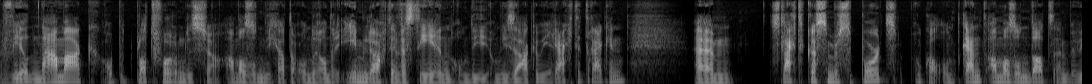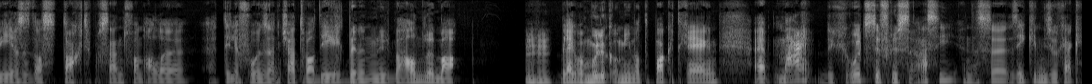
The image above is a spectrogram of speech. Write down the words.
veel namaak op het platform. Dus ja, Amazon die gaat daar onder andere 1 miljard investeren om die, om die zaken weer recht te trekken. Ehm, slechte customer support, ook al ontkent Amazon dat en beweren ze dat ze 80% van alle eh, telefoons en chat wel degelijk binnen een minuut behandelen, maar blijkbaar moeilijk om iemand te pakken te krijgen. Maar de grootste frustratie, en dat is zeker niet zo gek,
